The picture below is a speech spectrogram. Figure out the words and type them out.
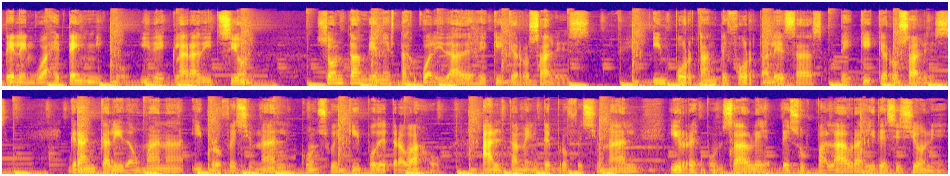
de lenguaje técnico y de clara dicción, son también estas cualidades de Quique Rosales. Importantes fortalezas de Quique Rosales. Gran calidad humana y profesional con su equipo de trabajo, altamente profesional y responsable de sus palabras y decisiones,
